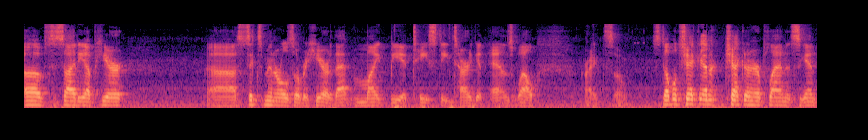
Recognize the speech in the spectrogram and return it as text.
of society up here. Uh, six minerals over here. That might be a tasty target as well. All right, so let's double check on, check on our planets again.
